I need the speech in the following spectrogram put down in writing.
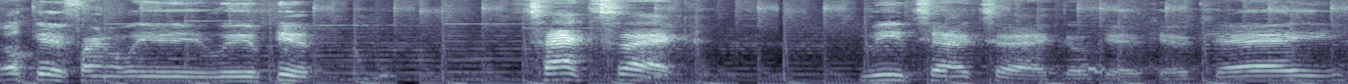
Okay, finally we've hit Tag Tag. Me Tag Tag. Okay, okay, okay.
